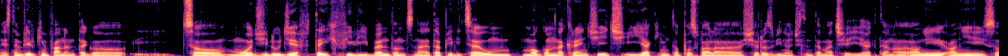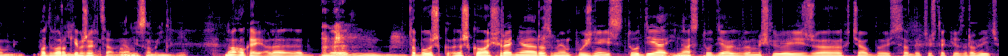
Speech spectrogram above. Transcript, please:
jestem wielkim fanem tego, co młodzi ludzie w tej chwili, będąc na etapie liceum, mogą nakręcić i jak im to pozwala się rozwinąć w tym temacie i jak ten, oni, oni są Pod warunkiem, inni, że chcą, nie? Oni są inni. No okej, ale e, to była szko- szkoła średnia, rozumiem później studia i na studiach wymyśliłeś, że chciałbyś sobie coś takiego zrobić?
